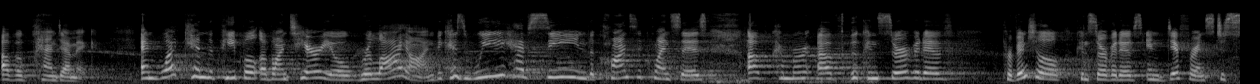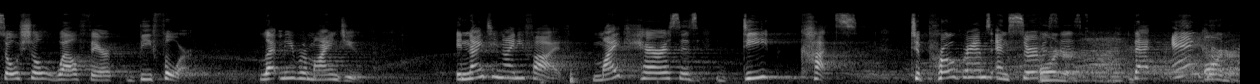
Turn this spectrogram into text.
of a pandemic. And what can the people of Ontario rely on? Because we have seen the consequences of, of the Conservative provincial Conservatives' indifference to social welfare before. Let me remind you, in 1995, Mike Harris's deep cuts to programs and services Order. that anchor Order.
